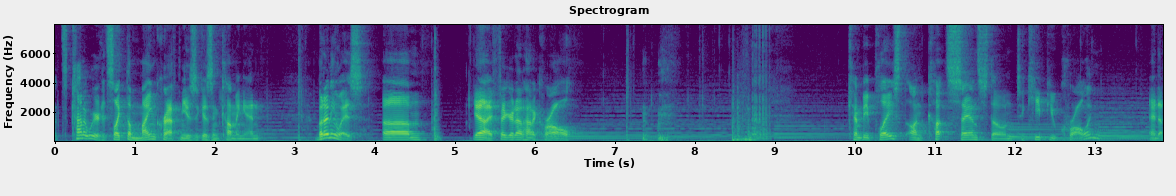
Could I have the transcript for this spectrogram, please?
It's kind of weird. It's like the Minecraft music isn't coming in. But anyways, um, yeah, I figured out how to crawl. Can be placed on cut sandstone to keep you crawling, and a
